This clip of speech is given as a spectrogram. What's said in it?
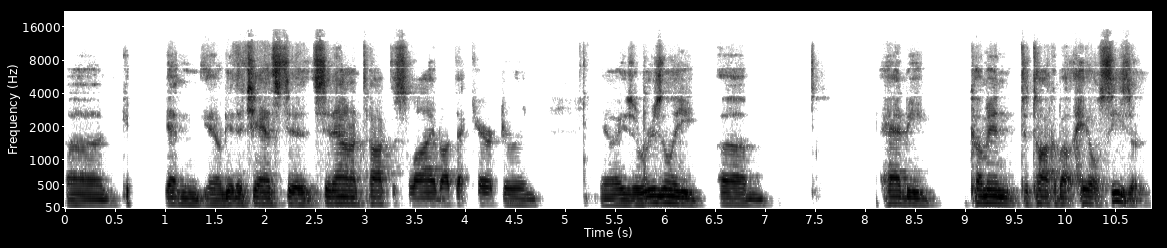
Uh, getting you know getting a chance to sit down and talk to Sly about that character, and you know he's originally um, had me come in to talk about Hail Caesar,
